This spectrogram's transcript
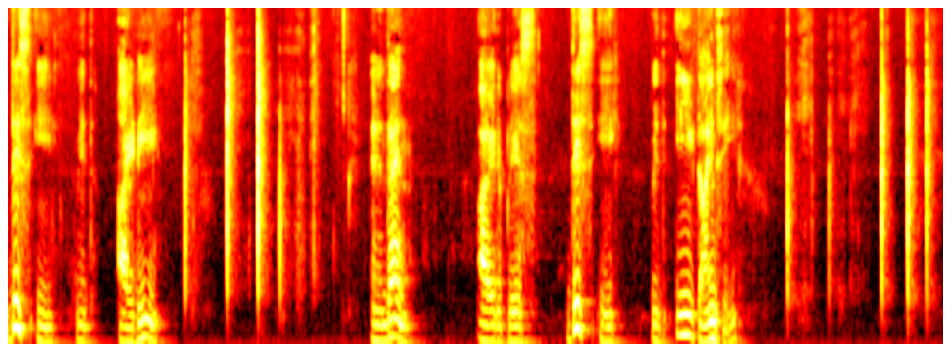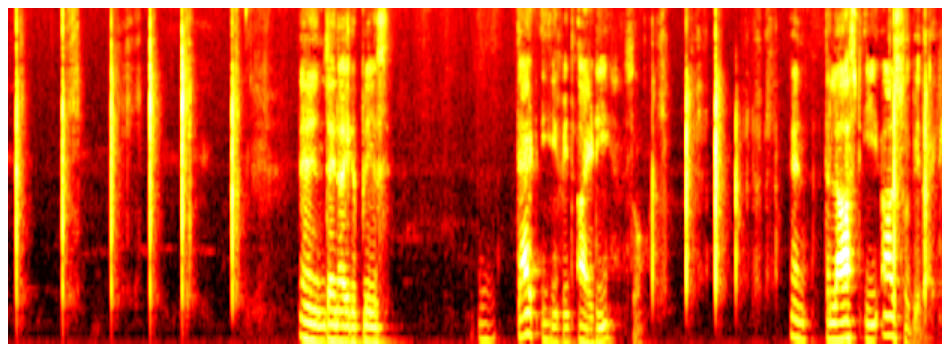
this E with ID, and then I replace this E with E times E and then I replace that E with ID so and the last E also with ID.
